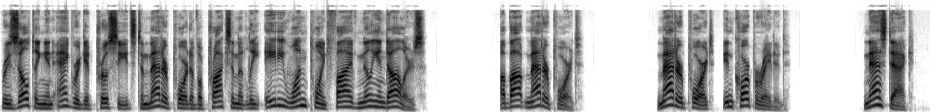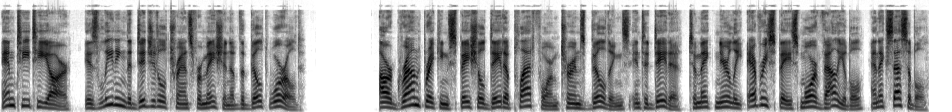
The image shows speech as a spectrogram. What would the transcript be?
resulting in aggregate proceeds to Matterport of approximately $81.5 million. About Matterport Matterport, Incorporated. NASDAQ, MTTR, is leading the digital transformation of the built world. Our groundbreaking spatial data platform turns buildings into data to make nearly every space more valuable and accessible.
